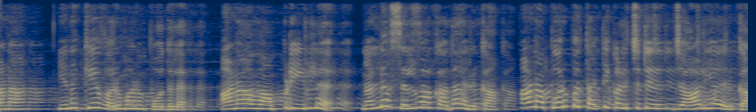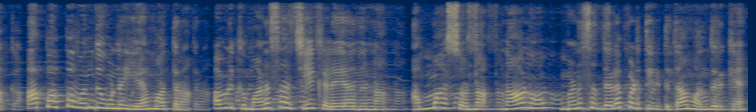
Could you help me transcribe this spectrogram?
ஆனா எனக்கே வருமானம் போதல. ஆனா அவன் அப்படி இல்ல. நல்ல செல்வாக்கா தான் இருக்கான். ஆனா பொறுப்பை தட்டி கழிச்சிட்டு ஜாலியா இருக்கான். அப்பப்ப வந்து உன்னை ஏமாத்துறான். அவனுக்கு மனசாட்சியே கிடையாதுன்னா அம்மா சொன்னா நானும் மனசை திடப்படுத்திக்கிட்டு தான் வந்திருக்கேன்.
